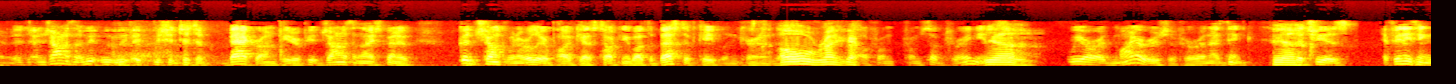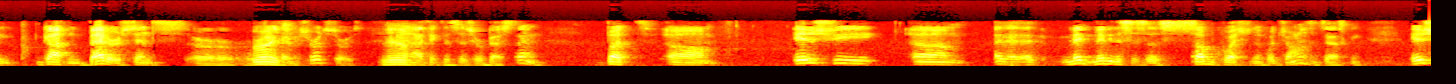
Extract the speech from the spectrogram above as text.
and, Jonathan, we, we, we, we should just a background, Peter. Pe- Jonathan and I spent a good chunk of an earlier podcast talking about the best of Caitlin Kiernan. the- Oh right. uh, from from Subterranean. Yeah. So we are admirers of her, and I think Yeah. that she has, if anything, gotten better since her, her Right. famous short stories. Yeah. And I think this is her best thing. But um, is she? Um, I, I- maybe, maybe this is a sub question of what Jonathan's asking. Is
